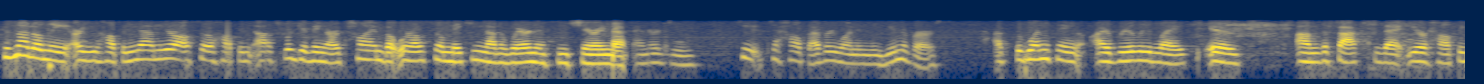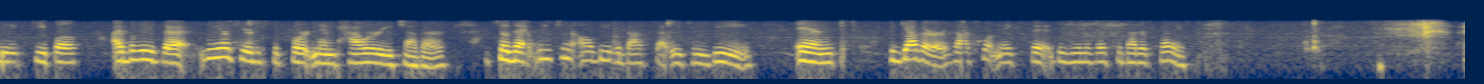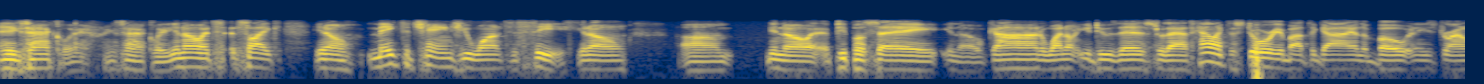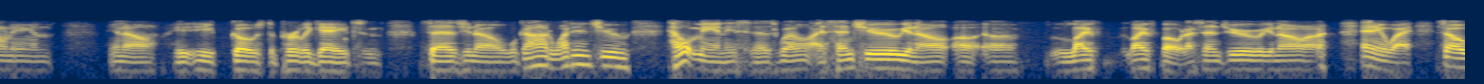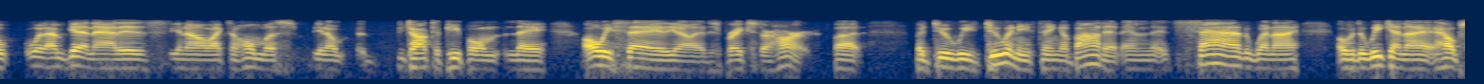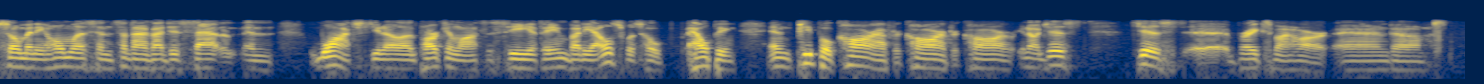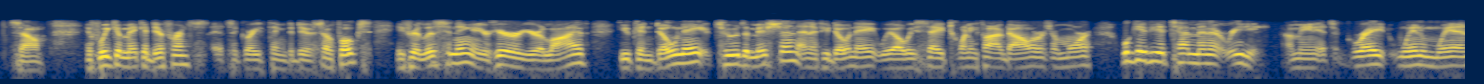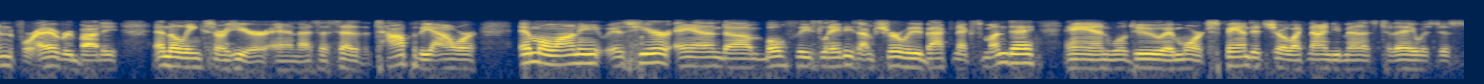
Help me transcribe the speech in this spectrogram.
Because not only are you helping them, you're also helping us. We're giving our time, but we're also making that awareness and sharing that energy to, to help everyone in the universe. Uh, the one thing I really like is um, the fact that you're helping these people. I believe that we are here to support and empower each other so that we can all be the best that we can be and together that's what makes the, the universe a better place Exactly, exactly. You know, it's it's like you know, make the change you want to see. You know, um, you know, uh, people say, you know, God, why don't you do this or that? It's kind of like the story about the guy on the boat and he's drowning and you know he he goes to pearly gates and says you know well god why didn't you help me and he says well i sent you you know a, a life lifeboat. I send you you know uh, anyway. So what i'm getting at is you know like the homeless you know you talk to people and they always say you know it just breaks their heart. But but do we do anything about it? And it's sad when i over the weekend I helped so many homeless and sometimes I just sat and watched, you know, in parking lots to see if anybody else was hope, helping. And people car after car after car, you know, just just uh, breaks my heart and um so, if we can make a difference, it's a great thing to do. So, folks, if you're listening and you're here, or you're live, you can donate to the mission. And if you donate, we always say $25 or more, we'll give you a 10 minute reading. I mean, it's a great win win for everybody. And the links are here. And as I said at the top of the hour, Emilani is here, and um, both these ladies, I'm sure, will be back next Monday, and we'll do a more expanded show, like 90 minutes. Today was just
